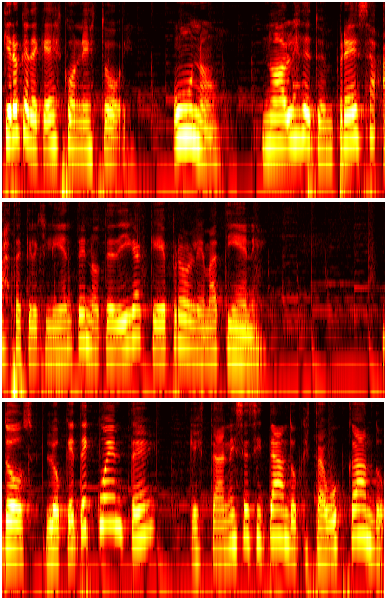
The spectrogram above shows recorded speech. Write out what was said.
Quiero que te quedes con esto hoy. Uno, no hables de tu empresa hasta que el cliente no te diga qué problema tiene. Dos, lo que te cuente está necesitando, que está buscando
